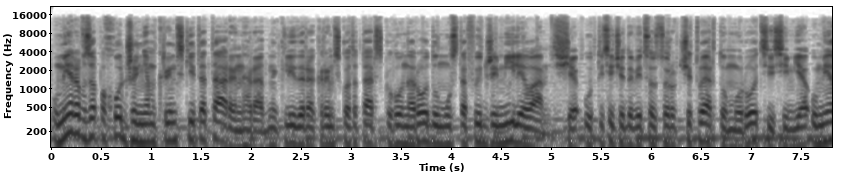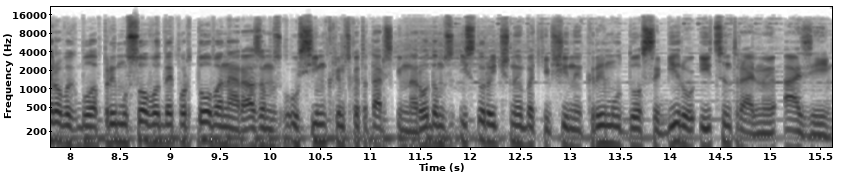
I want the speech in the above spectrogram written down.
Умєров за походженням кримський татарин, радник лідера кримсько-татарського народу Мустафи Джемілєва. Ще у 1944 році сім'я Умєрових була примусово депортована разом з усім кримсько-татарським народом з історичної батьківщини Криму до Сибіру і Центральної Азії.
